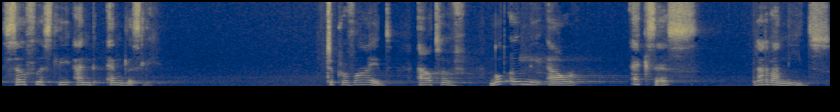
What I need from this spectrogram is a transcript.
selflessly and endlessly. To provide out of not only our excess, but out of our needs.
